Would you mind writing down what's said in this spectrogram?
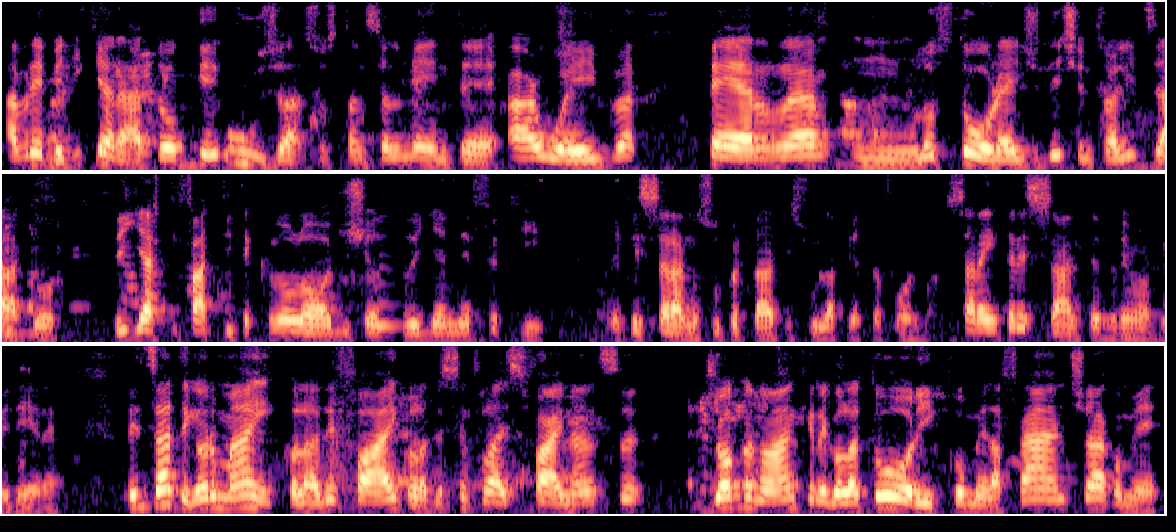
avrebbe dichiarato che usa sostanzialmente R-Wave per mh, mm, lo storage decentralizzato degli artefatti tecnologici o degli NFT eh, che saranno supportati sulla piattaforma. Sarà interessante, andremo a vedere. Pensate che ormai con la DeFi, con la Decentralized Finance, giocano anche regolatori come la Francia, come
